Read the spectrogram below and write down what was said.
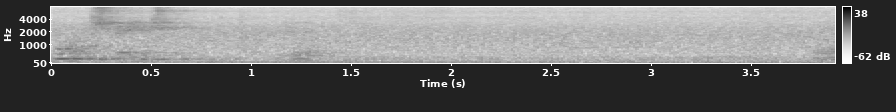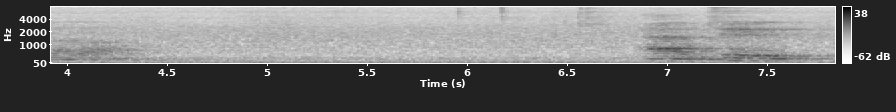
One extension. Yeah. Um, Item two,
